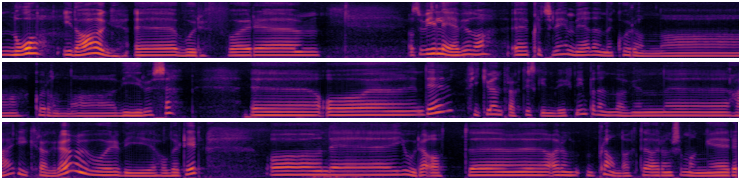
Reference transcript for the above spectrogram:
nå, i dag, eh, hvorfor eh, Altså, vi lever jo da eh, plutselig med denne korona, koronaviruset. Eh, og det fikk jo en praktisk innvirkning på denne dagen eh, her i Kragerø, hvor vi holder til. Og det gjorde at eh, arran planlagte arrangementer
